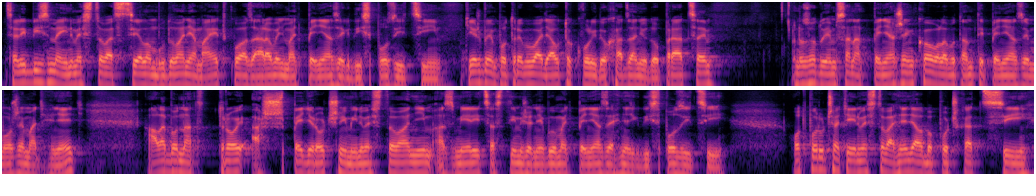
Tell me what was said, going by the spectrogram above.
Chceli by sme investovať s cieľom budovania majetku a zároveň mať peniaze k dispozícii. Tiež budem potrebovať auto kvôli dochádzaniu do práce. Rozhodujem sa nad peňaženkou, lebo tam tie peniaze môže mať hneď, alebo nad 3 až 5 ročným investovaním a zmieriť sa s tým, že nebudem mať peniaze hneď k dispozícii. Odporúčate investovať hneď alebo počkať si,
